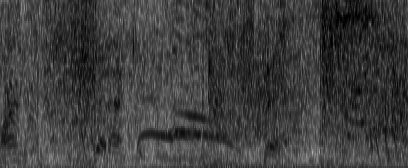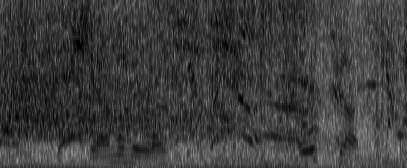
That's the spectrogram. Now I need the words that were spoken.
One. On kick. Yeah, I'm a hero. Oh god.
